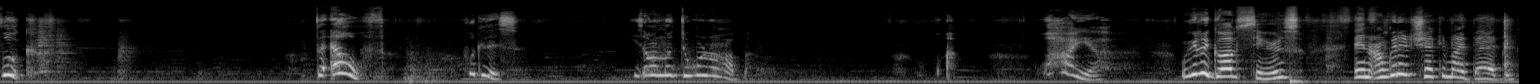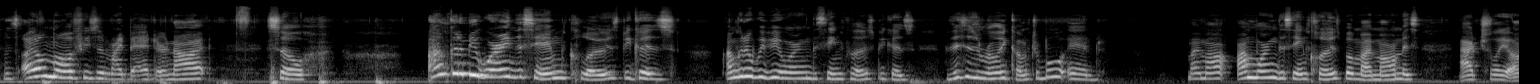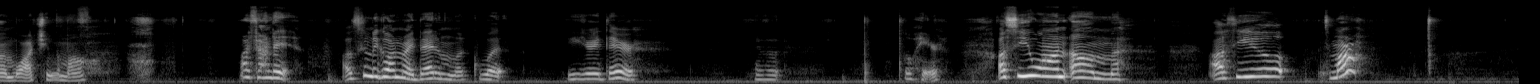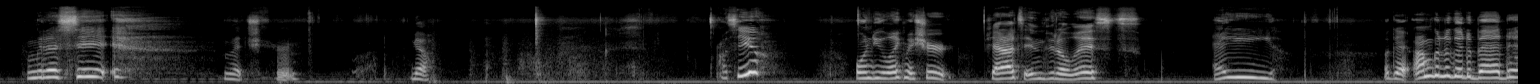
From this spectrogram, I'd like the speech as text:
Look. The elf. Look at this. He's on the doorknob. Why? We're gonna go upstairs and I'm gonna check in my bed because I don't know if he's in my bed or not. So I'm gonna be wearing the same clothes because I'm gonna be wearing the same clothes because this is really comfortable and my mom I'm wearing the same clothes but my mom is actually um watching them all. I found it. I was gonna go on my bed and look what he's right there. Have a little hair. I'll see you on um I'll see you tomorrow. I'm gonna sit that chair. Yeah. I'll see you. Oh, do you like my shirt? Shout out to Infinite Lists. Hey. Okay, I'm gonna go to bed.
